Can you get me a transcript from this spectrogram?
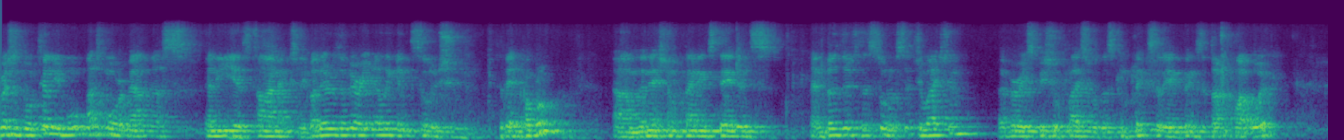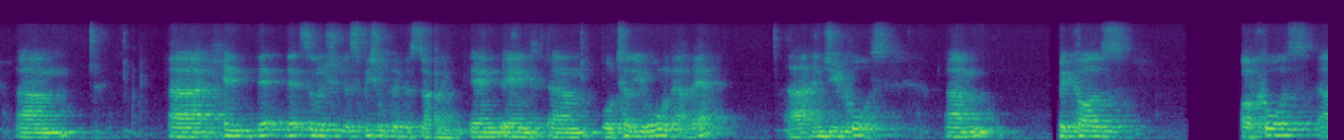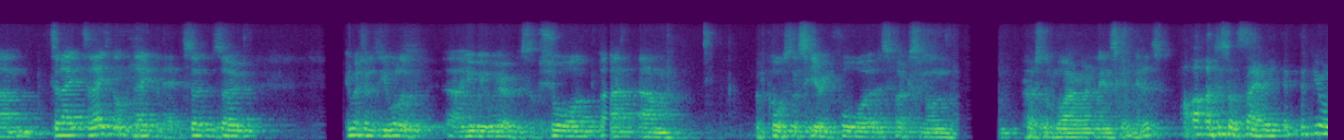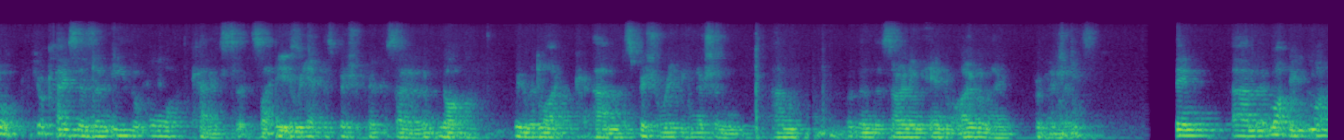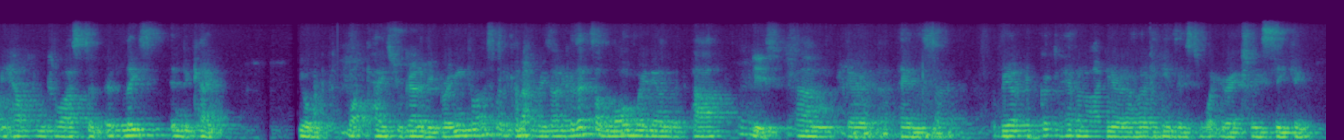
Commissioners will tell you more, much more about this in a year's time actually, but there is a very elegant solution to that problem. Um, the national planning standards envisage this sort of situation, a very special place with this complexity and things that don't quite work. Um, uh, and that, that solution is special purpose zoning, and, and um, we'll tell you all about that uh, in due course. Um, because, of course, um, today today's not the day for that. So, so Commissioners, you will have, uh, you'll be aware of this, I'm sure, but um, of course, this hearing four is focusing on coastal environment landscape matters. I, I just want to say, I mean, if, if your, if your case is an either or case, it's like Yes. either we have the special purpose zone, and if not, we would like, um, special recognition, um, within the zoning and or overlay provisions, then, um, it might be, it might be helpful to us to at least indicate your, what case you're going to be bringing to us when it comes to rezoning, because that's a long way down the path Yes, um, know, and so it'd be good to have an idea our own heads as to what you're actually seeking.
